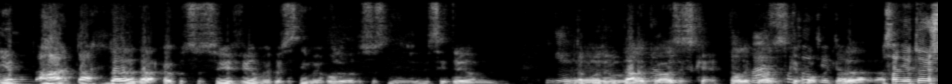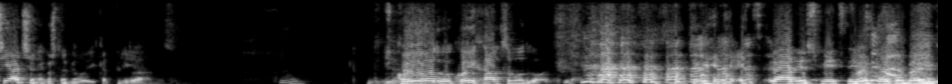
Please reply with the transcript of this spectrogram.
Je, aha, da? Da, da, da, kako su svi filmi koji se snimaju u Hollywoodu su s, s idejom. Da budu- daleko azijske, daleko azijske Pa je publike, da, Sad je to još jače nego što je bilo ikad prije, mislim. I koji je odgovor, koji je Havcov odgovor na to? Kad je Schmidt snimio ha- Band.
